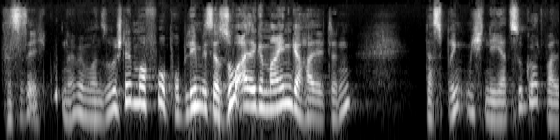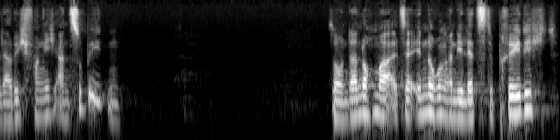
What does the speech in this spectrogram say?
Das ist echt gut, ne? wenn man so, stell dir mal vor, Problem ist ja so allgemein gehalten, das bringt mich näher zu Gott, weil dadurch fange ich an zu beten. So, und dann nochmal als Erinnerung an die letzte Predigt.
